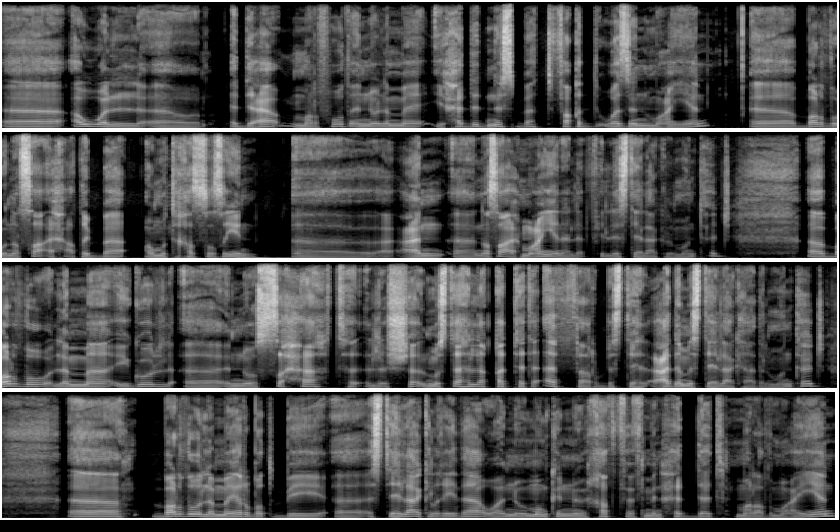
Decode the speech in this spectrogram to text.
آه، أول آه، ادعاء مرفوض أنه لما يحدد نسبة فقد وزن معين. برضو نصائح أطباء أو متخصصين عن آه، نصائح معينة في الاستهلاك المنتج. آه، برضو لما يقول أنه الصحة المستهلك قد تتأثر بعدم استهلاك هذا المنتج. برضو لما يربط باستهلاك الغذاء وأنه ممكن أنه يخفف من حدة مرض معين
